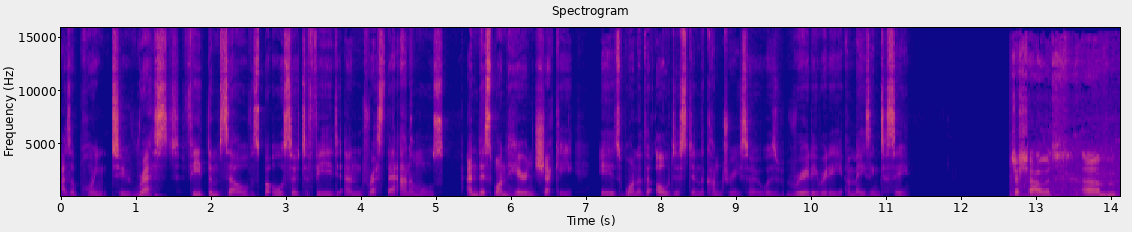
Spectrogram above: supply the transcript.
as a point to rest, feed themselves, but also to feed and rest their animals. And this one here in Sheki is one of the oldest in the country, so it was really, really amazing to see. I just showered, um,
